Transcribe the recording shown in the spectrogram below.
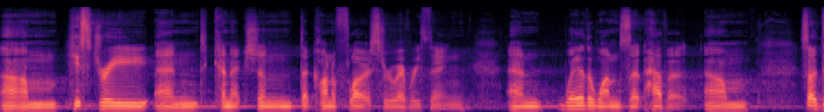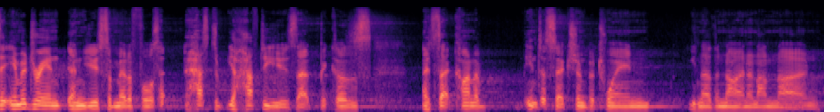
um, history and connection that kind of flows through everything. And we're the ones that have it. Um, so the imagery and, and, use of metaphors has to you have to use that because it's that kind of intersection between you know the known and unknown,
